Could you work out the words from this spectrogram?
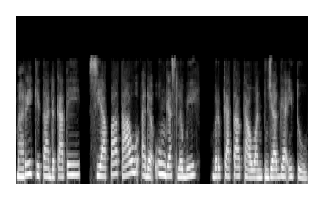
Mari kita dekati, siapa tahu ada unggas lebih, berkata kawan penjaga itu.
